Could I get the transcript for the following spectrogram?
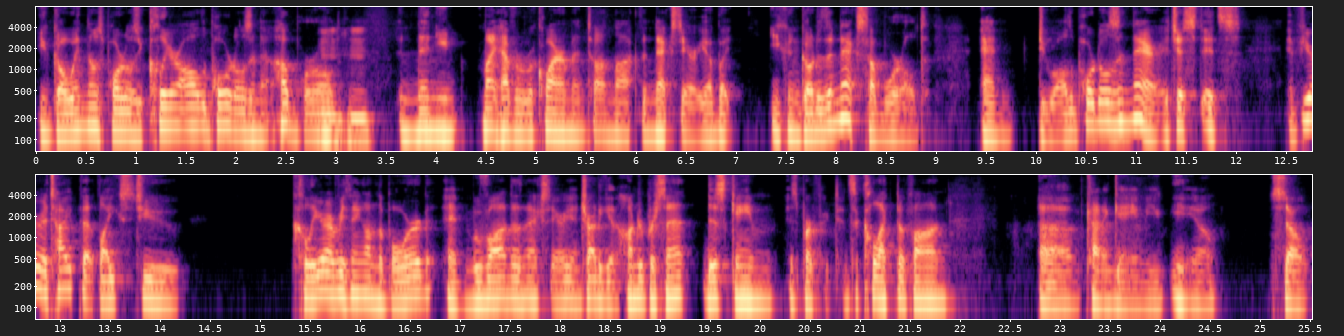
you go in those portals, you clear all the portals in that hub world, Mhm. and then you might have a requirement to unlock the next area, but you can go to the next hub world and do all the portals in there. It just it's if you're a type that likes to clear everything on the board and move on to the next area and try to get 100%, this game is perfect. It's a collectathon uh, kind of game, you you know. So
